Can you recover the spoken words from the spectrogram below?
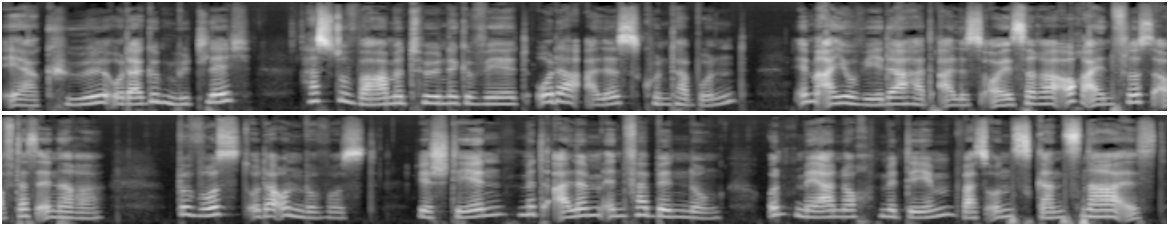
Eher kühl oder gemütlich? Hast du warme Töne gewählt oder alles kunterbunt? Im Ayurveda hat alles Äußere auch Einfluss auf das Innere. Bewusst oder unbewusst. Wir stehen mit allem in Verbindung und mehr noch mit dem, was uns ganz nah ist.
